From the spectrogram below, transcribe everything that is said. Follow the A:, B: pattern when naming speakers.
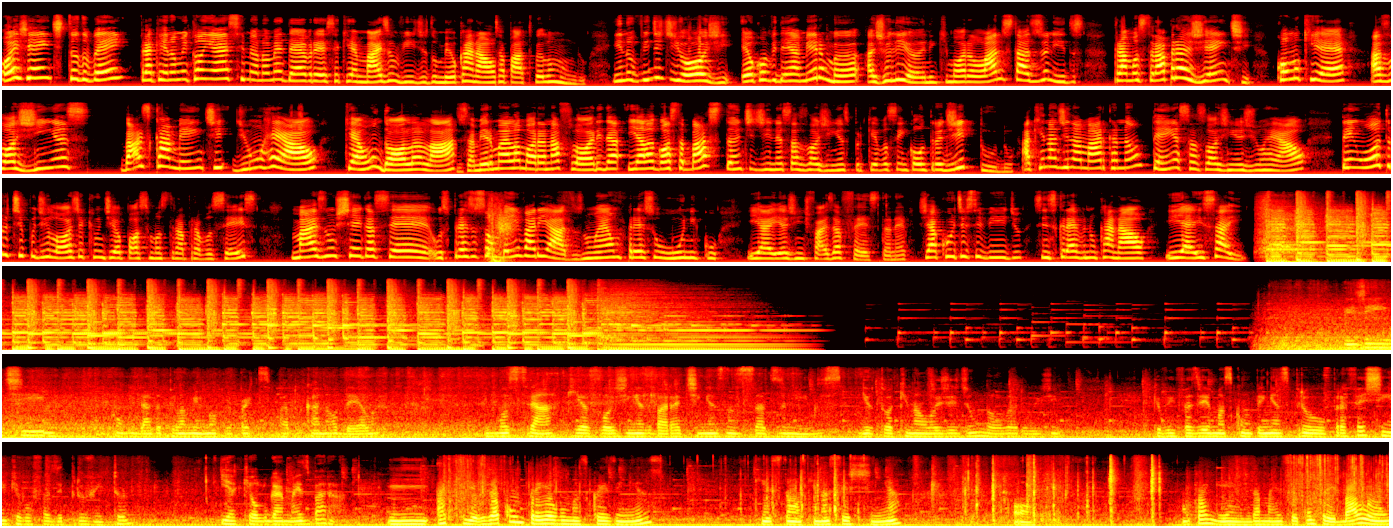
A: Oi gente, tudo bem? Pra quem não me conhece, meu nome é Débora e esse aqui é mais um vídeo do meu canal Sapato pelo Mundo. E no vídeo de hoje, eu convidei a minha irmã, a Juliane, que mora lá nos Estados Unidos, pra mostrar pra gente como que é as lojinhas, basicamente, de um real que é um dólar lá. A minha irmã, ela mora na Flórida e ela gosta bastante de ir nessas lojinhas porque você encontra de tudo. Aqui na Dinamarca não tem essas lojinhas de um real, tem outro tipo de loja que um dia eu posso mostrar para vocês, mas não chega a ser... Os preços são bem variados, não é um preço único e aí a gente faz a festa, né? Já curte esse vídeo, se inscreve no canal e é isso aí.
B: Oi, gente convidada pela minha irmã para participar do canal dela e mostrar aqui as lojinhas baratinhas nos Estados Unidos. E eu tô aqui na loja de um dólar hoje, que eu vim fazer umas comprinhas pro, pra festinha que eu vou fazer pro Victor. E aqui é o lugar mais barato. E aqui eu já comprei algumas coisinhas que estão aqui na cestinha. Ó, não paguei ainda, mas eu comprei balão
